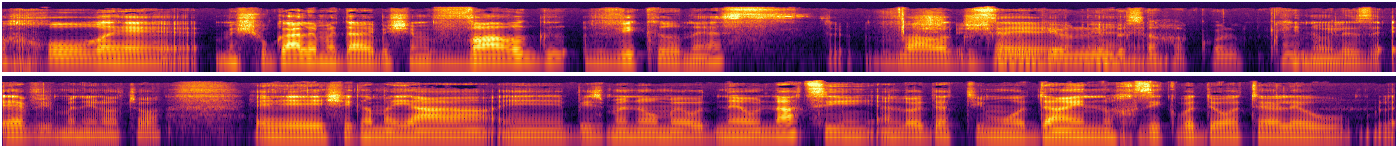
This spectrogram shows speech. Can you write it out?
בחור משוגע למדי בשם ורג' ויקרנס. ורג' זה... שם הגיוני אה, בסך הכל. כן. כינוי לזאב, אם אני לא טועה, אה, שגם היה אה, בזמנו מאוד ניאו-נאצי, אני לא יודעת אם הוא עדיין מחזיק בדעות האלה, הוא לא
